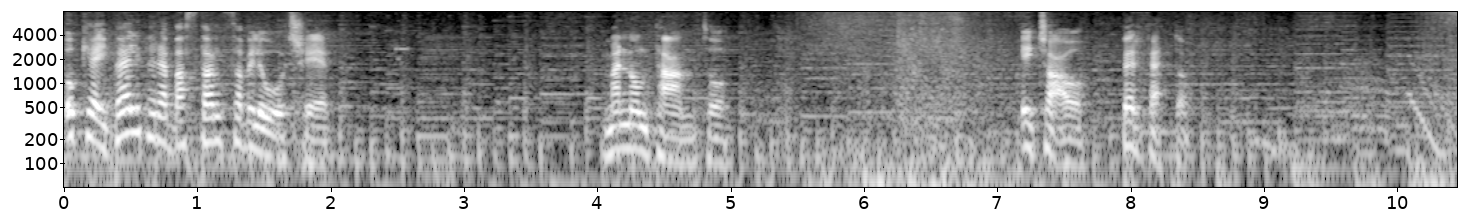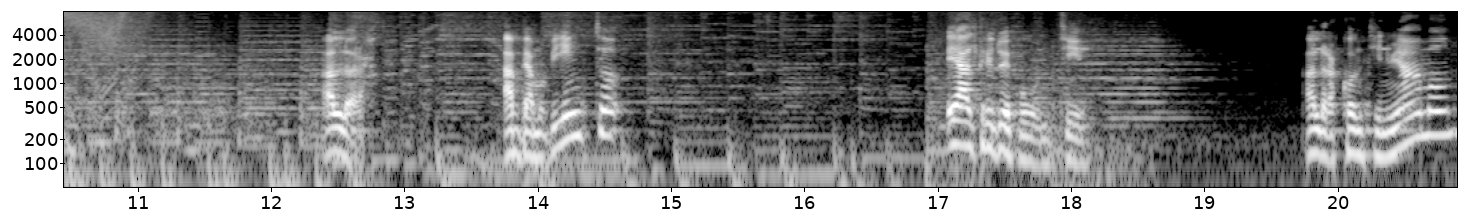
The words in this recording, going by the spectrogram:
Ok, Pelipper è abbastanza veloce. Ma non tanto. E ciao. Perfetto. Allora. Abbiamo vinto. E altri due punti. Allora, continuiamo.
